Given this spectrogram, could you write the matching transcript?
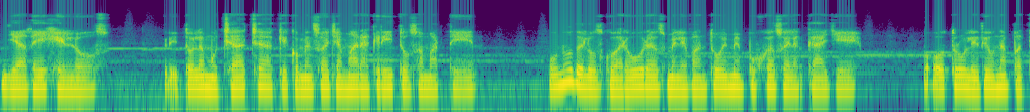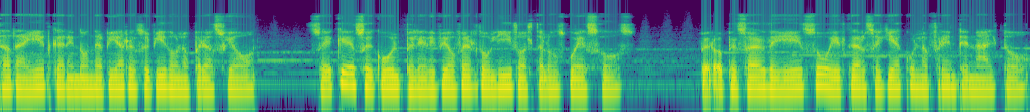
Ya déjenlos, gritó la muchacha que comenzó a llamar a gritos a Martín. Uno de los guaruras me levantó y me empujó hacia la calle. Otro le dio una patada a Edgar en donde había recibido la operación. Sé que ese golpe le debió haber dolido hasta los huesos. Pero a pesar de eso, Edgar seguía con la frente en alto.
